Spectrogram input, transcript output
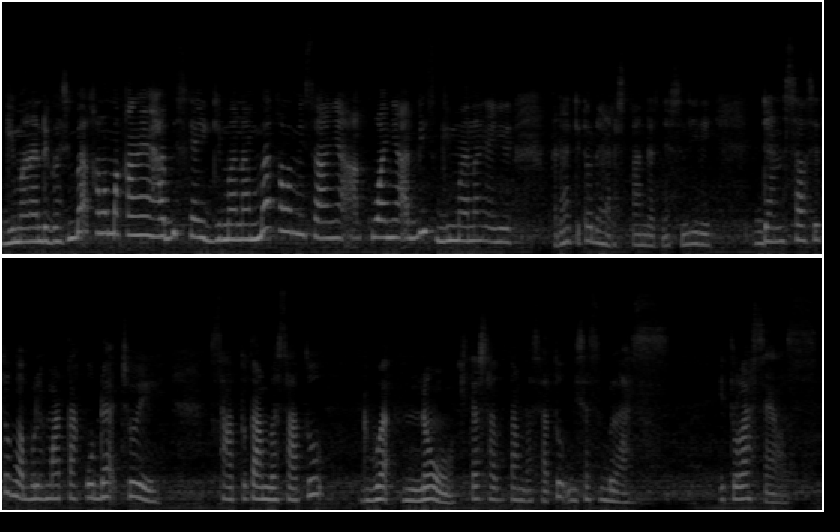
Gimana negosiasi mbak kalau makanannya habis kayak gimana? Mbak kalau misalnya akuanya habis gimana kayak gitu padahal kita udah ada standarnya sendiri. Dan sales itu nggak boleh mata kuda cuy. Satu tambah satu dua no. Kita satu tambah satu bisa sebelas. Itulah sales.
